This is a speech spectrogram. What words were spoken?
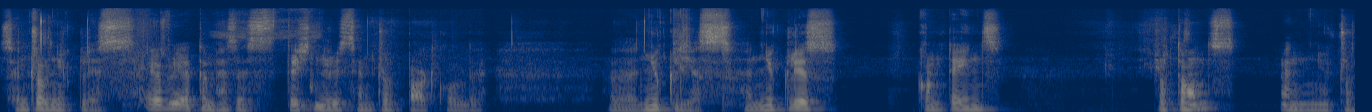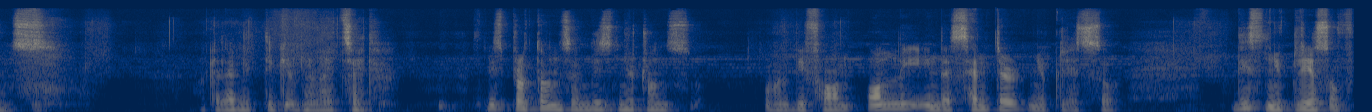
Central nucleus. Every atom has a stationary central part called the uh, nucleus. A nucleus contains protons and neutrons. Okay let me take it on the right side. These protons and these neutrons will be found only in the center nucleus. So this nucleus of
